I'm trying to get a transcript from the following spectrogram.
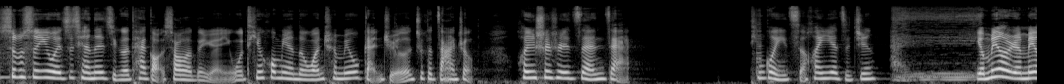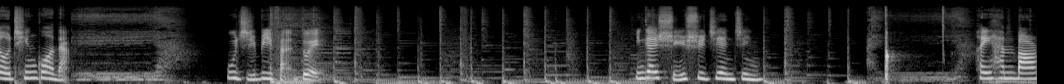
是不是因为之前那几个太搞笑了的原因？我听后面的完全没有感觉了，这可咋整？欢迎顺顺自然仔，听过一次。欢迎叶子君，有没有人没有听过的？物极必反，对，应该循序渐进。欢迎憨包，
